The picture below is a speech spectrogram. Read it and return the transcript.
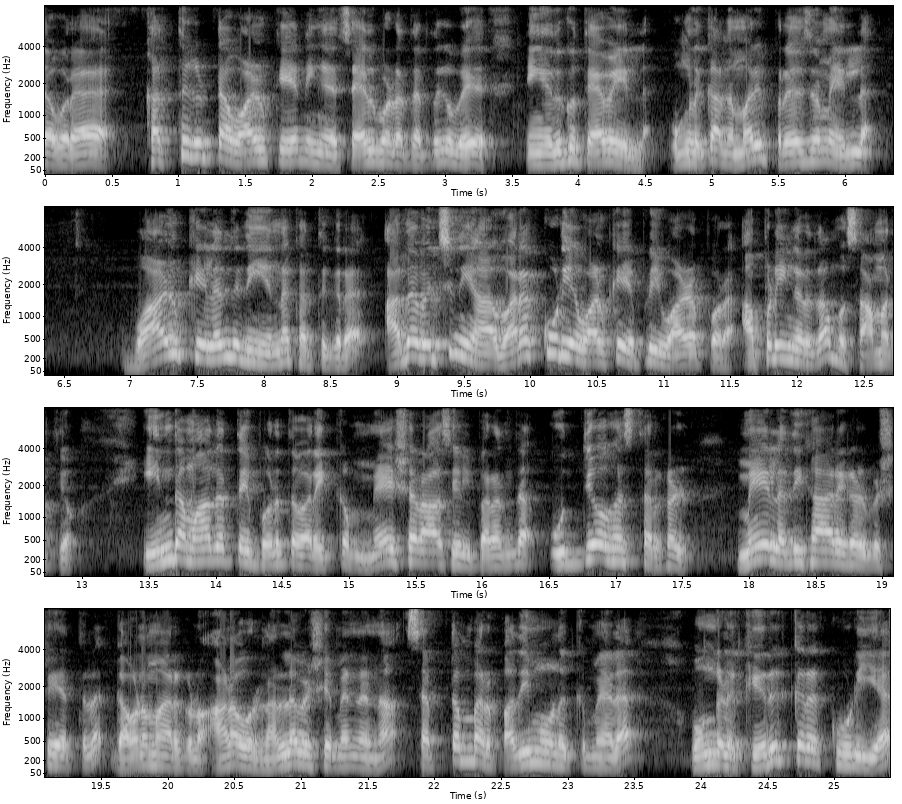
தவிர கற்றுக்கிட்ட வாழ்க்கையை நீங்கள் செயல்படுத்துறதுக்கு வே நீங்கள் எதுக்கும் தேவையில்லை. உங்களுக்கு அந்த மாதிரி பிரயோஜனமே இல்லை. வாழ்க்கையிலேருந்து நீ என்ன கற்றுக்கிற அதை வச்சு நீ வரக்கூடிய வாழ்க்கை எப்படி வாழப்போகிற அப்படிங்கிறது தான் உங்கள் சாமர்த்தியம். இந்த மாதத்தை பொறுத்த வரைக்கும் மேஷராசியில் பிறந்த உத்தியோகஸ்தர்கள் மேலதிகாரிகள் விஷயத்தில் கவனமாக இருக்கணும். ஆனால் ஒரு நல்ல விஷயம் என்னென்னா செப்டம்பர் பதிமூணுக்கு மேலே உங்களுக்கு இருக்கிறக்கூடிய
